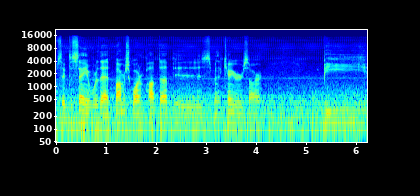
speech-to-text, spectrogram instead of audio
Safe to say, where that bomber squadron popped up is where the carriers are. B8.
